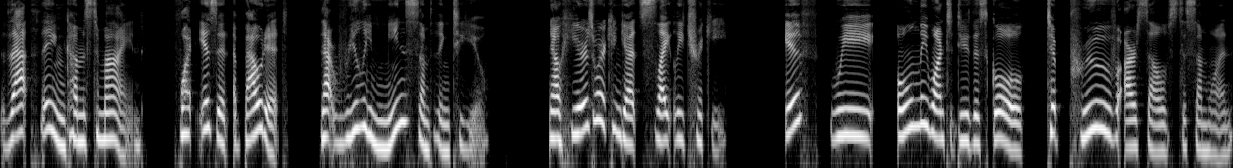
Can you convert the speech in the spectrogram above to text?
that thing comes to mind. What is it about it that really means something to you? Now, here's where it can get slightly tricky. If we only want to do this goal to prove ourselves to someone,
